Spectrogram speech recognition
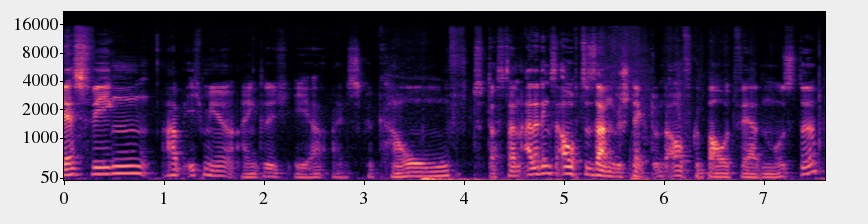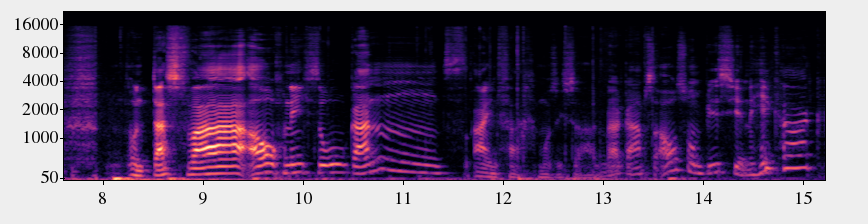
deswegen habe ich mir eigentlich eher eins gekauft, das dann allerdings auch zusammengesteckt und aufgebaut werden musste. Und das war auch nicht so ganz einfach, muss ich sagen. Da gab es auch so ein bisschen Hickhack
